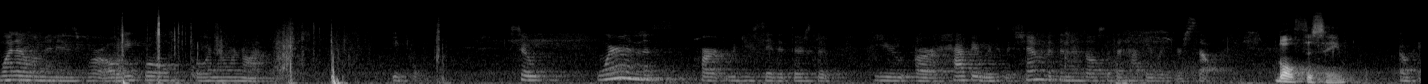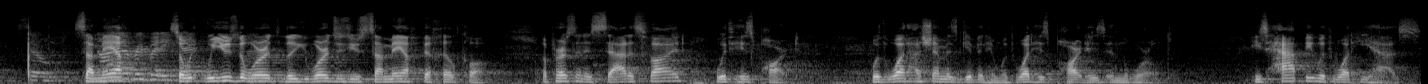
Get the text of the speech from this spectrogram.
one element is we're all equal, but no, we're not equal. So where in this part would you say that there's the you are happy with Hashem, but then there's also the happy with yourself? Both the same. Okay, so not everybody Sameach. So we, use the words. The words is used. Sameach bechelko. A person is satisfied with his part, with what Hashem has given him, with what his part is in the world. He's happy with what he has.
